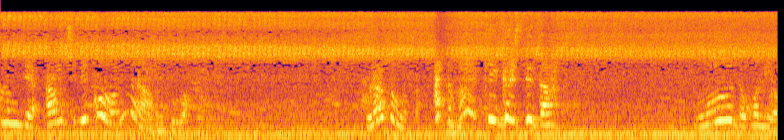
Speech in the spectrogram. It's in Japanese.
これ見てあのちびっこの女や。本当だ。ほらと思った。あ 喧嘩してた。うーどこに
